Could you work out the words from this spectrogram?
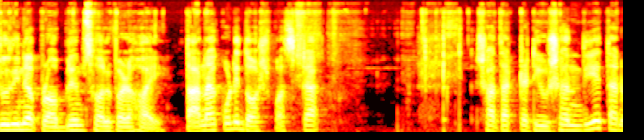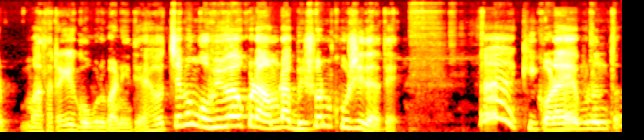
যদি না প্রবলেম সলভার হয়, তা না করে দশ পাঁচটা, সাত আটটা টিউশন দিয়ে তার মাথাটাকে গোবর বানিয়ে দেওয়া হচ্ছে এবং অভিভাবকরা আমরা ভীষণ খুশি তাতে। হ্যাঁ কী করা যায় বলুন তো?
